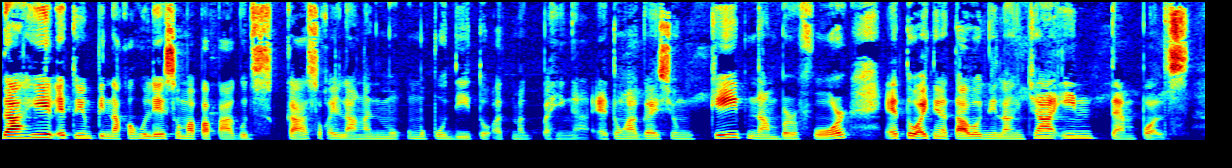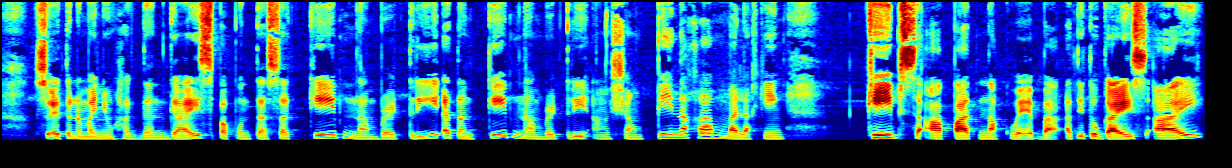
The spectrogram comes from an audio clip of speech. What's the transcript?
Dahil ito yung pinakahuli, so mapapagod ka. So, kailangan mo umupo dito at magpahinga. Ito nga guys, yung cave number 4. Ito ay tinatawag nilang Jain Temples. So, ito naman yung hagdan guys, papunta sa cave number 3. At ang cave number 3 ang siyang pinakamalaking cave sa apat na kuweba. At ito guys ay,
